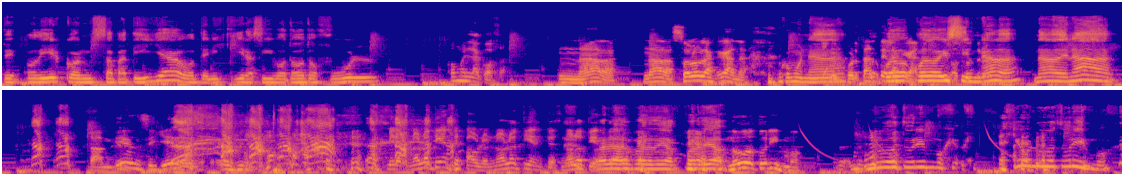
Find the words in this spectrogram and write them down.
¿te podés ir con zapatilla o tenéis que ir así bototo full? ¿Cómo es la cosa? Nada, nada, solo las ganas. ¿Cómo nada? importante ¿Puedo, ¿Puedo ir sin nada? Nada de nada. También, si quieres. Mira, no lo tientes, Pablo, no lo tientes, no lo tientes. por Dios, por Dios. Nudo turismo. Nudo turismo, nudo turismo.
